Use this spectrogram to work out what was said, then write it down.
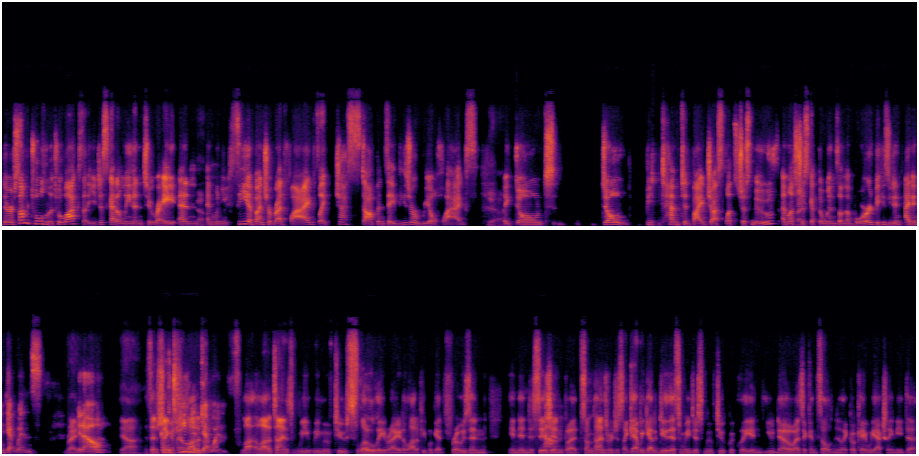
there are some tools in the toolbox that you just got to lean into, right? And Yeah. and when you see a bunch of red flags, like just stop and say these are real flags Yeah. like don't don't be tempted by just let's just move and let's Right. just get the wins on the board because you didn't i didn't get wins right. you know Yeah. It's and interesting. the 'cause a team lot didn't of- get wins a lot, a lot of times we we move too slowly, right? A lot of people get frozen in indecision, but sometimes we're just like, yeah, we got to do this, and we just move too quickly. And you know, as a consultant, you're like, okay, we actually need to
